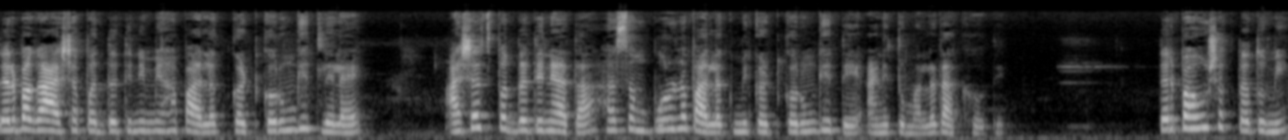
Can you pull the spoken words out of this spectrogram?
तर बघा अशा पद्धतीने मी हा पालक कट करून घेतलेला आहे. अशाच पद्धतीने आता हा संपूर्ण पालक मी कट करून घेते आणि तुम्हाला दाखवते. तर पाहू शकता तुम्ही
